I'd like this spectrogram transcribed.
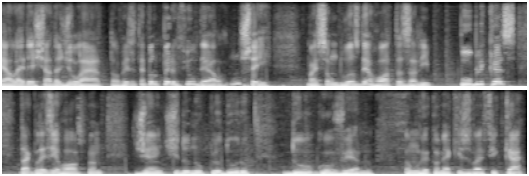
ela é deixada de lado. Talvez até pelo perfil dela, não sei. Mas são duas derrotas ali públicas da Glaze Hoffman diante do núcleo duro do governo. Vamos ver como é que isso vai ficar.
